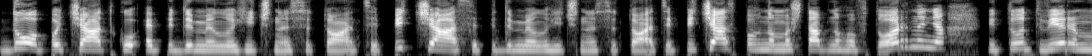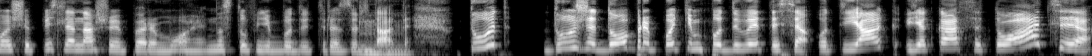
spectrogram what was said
до початку епідеміологічної ситуації, під час епідеміологічної ситуації, під час повномасштабного вторгнення. І тут віримо, що після нашої перемоги наступні будуть результати. Мгм. Тут дуже добре потім подивитися, от як яка ситуація,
